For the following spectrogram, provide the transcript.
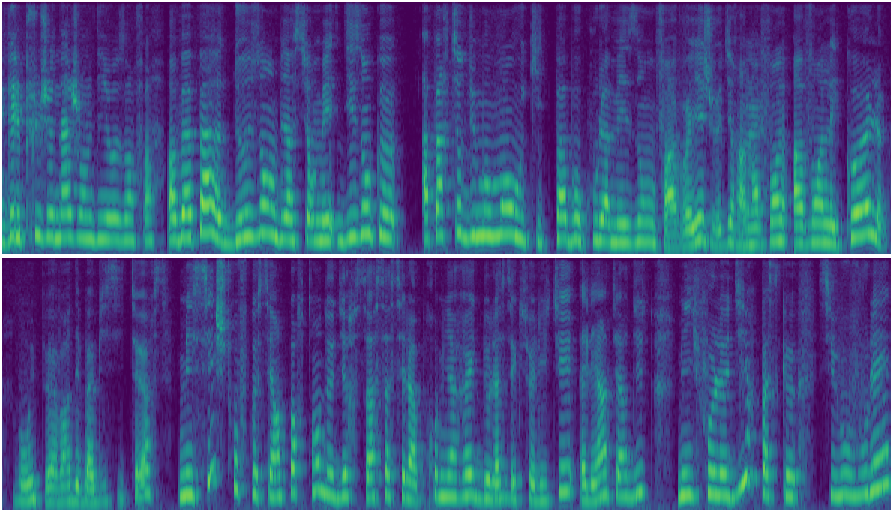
Dès, le plus jeune âge, on le dit aux enfants. Oh bah pas deux ans, bien sûr, mais disons que à partir du moment où il quitte pas beaucoup la maison, enfin, vous voyez, je veux dire, un enfant avant l'école, bon, il peut avoir des babysitters. Mais si, je trouve que c'est important de dire ça. Ça, c'est la première règle de la mm. sexualité. Elle est interdite, mais il faut le dire parce que, si vous voulez,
